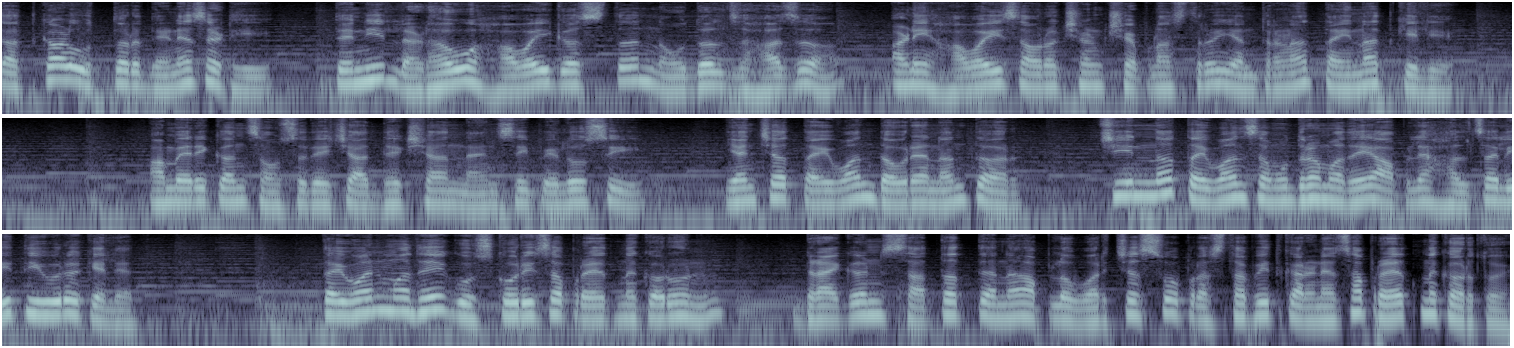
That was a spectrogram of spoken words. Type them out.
तत्काळ उत्तर देण्यासाठी त्यांनी लढाऊ हवाई गस्त नौदल जहाजं आणि हवाई संरक्षण क्षेपणास्त्र यंत्रणा तैनात केली आहे. अमेरिकन संसदेच्या अध्यक्षा नॅन्सी पेलोसी यांच्या तैवान दौऱ्यानंतर चीननं तैवान समुद्रामध्ये आपल्या हालचाली तीव्र केल्यात. तैवानमध्ये घुसखोरीचा प्रयत्न करून ड्रॅगन सातत्यानं आपलं वर्चस्व प्रस्थापित करण्याचा प्रयत्न करतोय.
